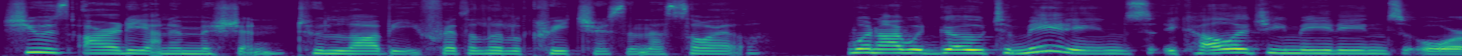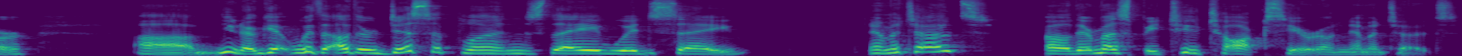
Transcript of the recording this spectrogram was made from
She was already on a mission to lobby for the little creatures in the soil. When I would go to meetings, ecology meetings, or um, you know, get with other disciplines, they would say, nematodes? Oh, there must be two talks here on nematodes.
